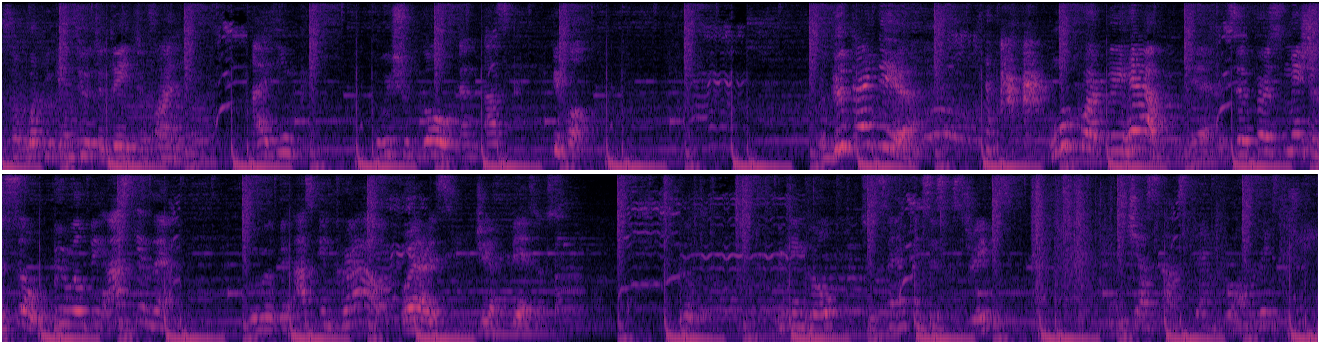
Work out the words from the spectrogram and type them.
So what we can do today to find him? I think we should go and ask people. Good idea! Look what we have! Yeah. It's the first mission, so we will be asking them. We will be asking crowd. Where is Jeff Bezos? Look, we can go to San Francisco streets and just ask them from the street.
